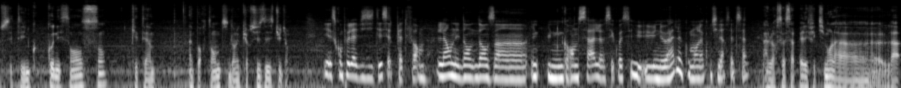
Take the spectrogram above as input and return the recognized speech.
c'était une connaissance qui était importante dans le cursus des étudiants. Et est-ce qu'on peut la visiter, cette plateforme? Là, on est dans, une, grande salle. C'est quoi? C'est une halle? Comment on la considère, cette salle? Alors, ça s'appelle effectivement la, la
